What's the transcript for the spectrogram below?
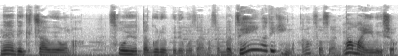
ね、できちゃうような。そういったグループでございます。まあ、全員はできひんのかな？さすがに。まあまあいいでしょ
